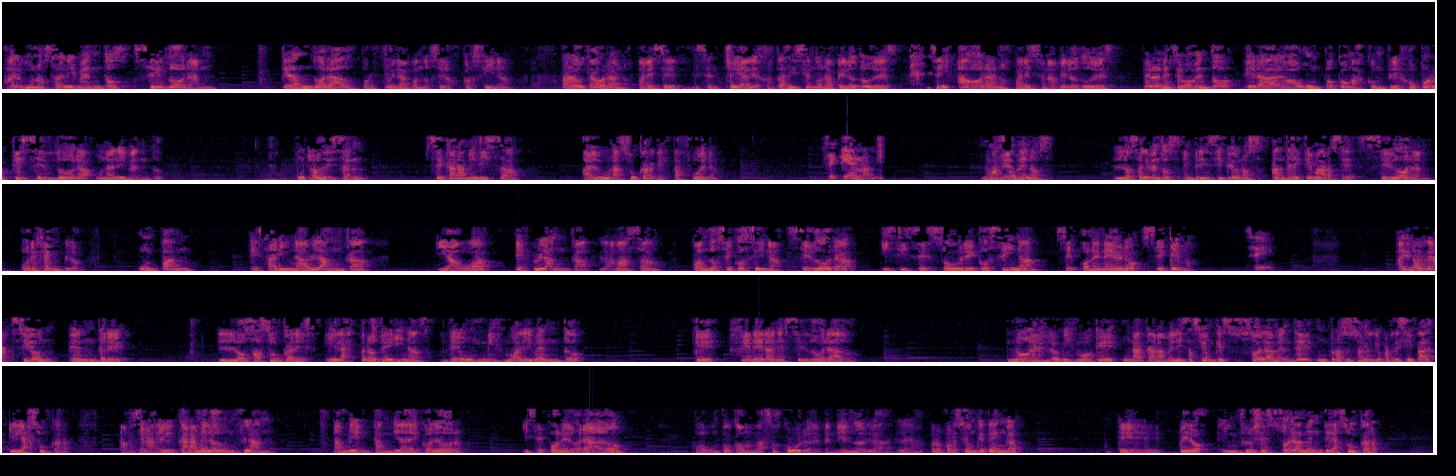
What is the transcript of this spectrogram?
algunos alimentos se doran, quedan dorados por fuera cuando se los cocina. Algo que ahora nos parece, dicen, che, Alejo, estás diciendo una pelotudez. Sí, ahora nos parece una pelotudez, pero en ese momento era algo un poco más complejo. ¿Por qué se dora un alimento? Muchos dicen, se carameliza algún azúcar que está fuera. Se quema. Más o menos. Los alimentos, en principio, antes de quemarse, se doran. Por ejemplo, un pan es harina blanca y agua, es blanca la masa, cuando se cocina se dora y si se sobrecocina, se pone negro, se quema. Sí. Hay una reacción entre los azúcares y las proteínas de un mismo alimento que generan ese dorado. No es lo mismo que una caramelización, que es solamente un proceso en el que participa el azúcar. el caramelo de un flan también cambia de color y se pone dorado, o un poco más oscuro, dependiendo la, la proporción que tenga, eh, pero influye solamente el azúcar,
